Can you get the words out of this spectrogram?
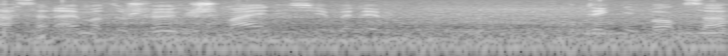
Ach, es hat einmal so schön geschmeidig hier mit dem dicken Boxer.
